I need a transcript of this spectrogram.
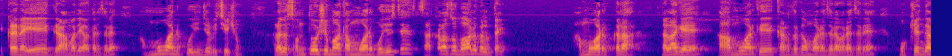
ఎక్కడైనా ఏ గ్రామ దేవత అయినా సరే అమ్మవారిని పూజించడం విశేషం. అలాగే సంతోషమాత అమ్మవారిని పూజిస్తే సకల శుభాలు కలుగుతాయి. అమ్మవారు కదా. అలాగే ఆ అమ్మవారికి కనకదుర్గ అమ్మవారైనా సరే ఎవరైనా సరే ముఖ్యంగా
